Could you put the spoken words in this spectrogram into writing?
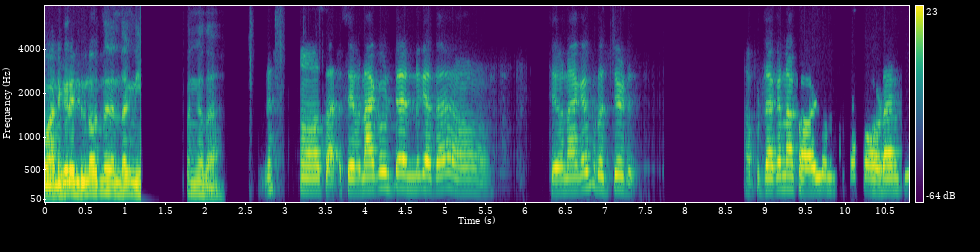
వాణి గారు ఎందుకు నవ్వుతున్నారు? ఇందాక చెప్పాను కదా! శివనాగ ఉంటే అన్ను కదా! ఆ! శివనాగ ఇప్పుడొచ్చాడు. అప్పటిదాకా నా కాళ్ళు ఉన్నాక పోవడానికి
